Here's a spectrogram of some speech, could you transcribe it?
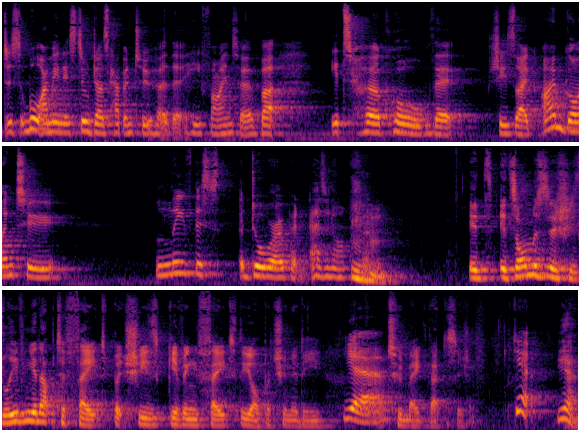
just well, I mean, it still does happen to her that he finds her, but it's her call that she's like, I'm going to leave this door open as an option. Mm-hmm. It's it's almost as if she's leaving it up to fate, but she's giving fate the opportunity Yeah, to make that decision. yeah, Yeah,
